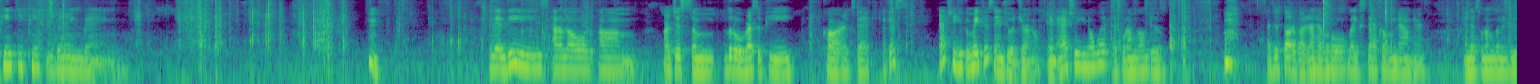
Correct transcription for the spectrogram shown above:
Pinky, pinky, bang, bang. Hmm. And then these, I don't know, um, are just some little recipe cards that I guess, actually you can make this into a journal. And actually, you know what? That's what I'm going to do. I just thought about it. I have a whole like stack of them down there. And that's what I'm going to do.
